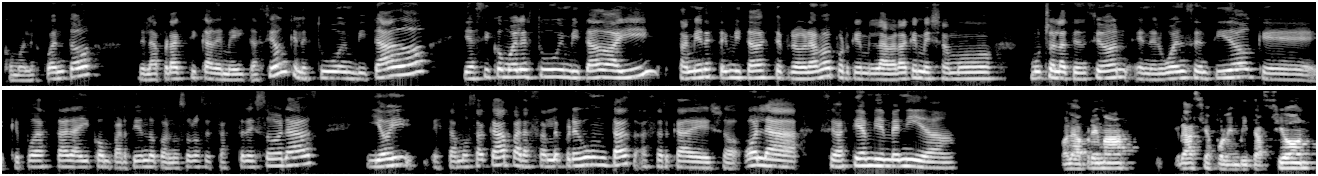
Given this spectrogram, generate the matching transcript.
como les cuento, de la práctica de meditación, que él estuvo invitado. Y así como él estuvo invitado ahí, también está invitado a este programa porque la verdad que me llamó mucho la atención en el buen sentido que, pueda estar ahí compartiendo con nosotros estas tres horas y hoy estamos acá para hacerle preguntas acerca de ello. Hola, Sebastián, bienvenido. Hola, Prema, gracias por la invitación.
